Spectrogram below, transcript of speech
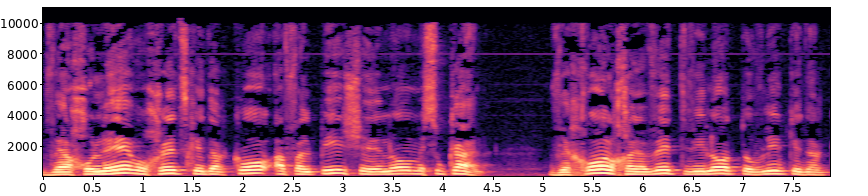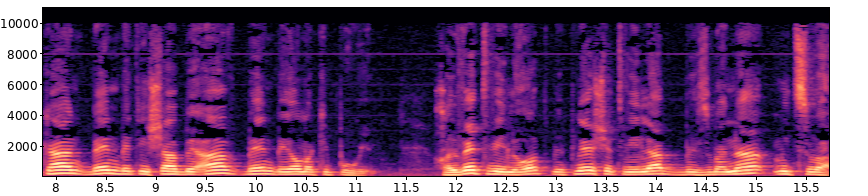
והחולה רוחץ כדרכו אף על פי שאינו מסוכן. וכל חייבי טבילות טובלים כדרכן בין בתשעה באב בין ביום הכיפורים. חייבי טבילות מפני שטבילה בזמנה מצווה,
